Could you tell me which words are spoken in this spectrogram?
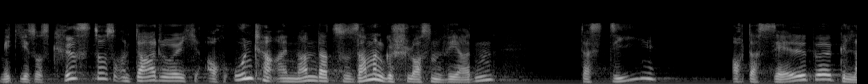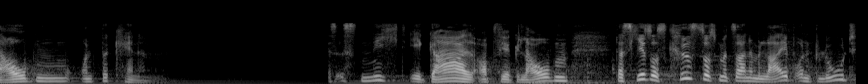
mit Jesus Christus und dadurch auch untereinander zusammengeschlossen werden, dass die auch dasselbe glauben und bekennen. Es ist nicht egal, ob wir glauben, dass Jesus Christus mit seinem Leib und Blut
